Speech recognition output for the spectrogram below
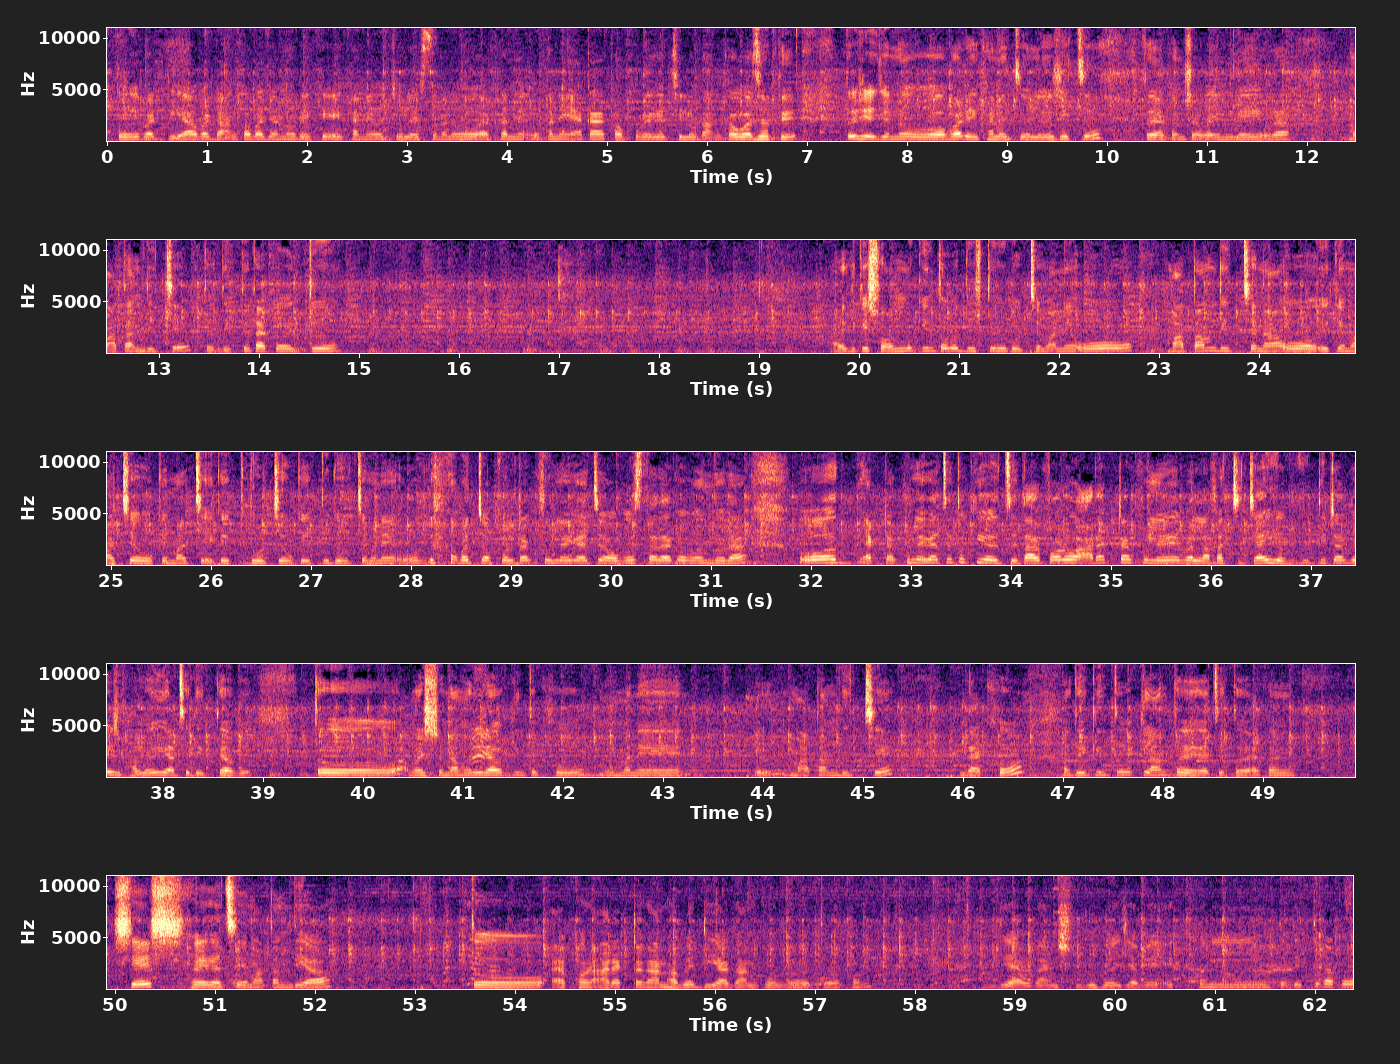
তো এবার দিয়ে আবার ডাঙ্কা বাজানো রেখে এখানেও চলে এসছে। মানে ও এখানে, ওখানে একা একা পড়ে গেছিল ডাঙ্কা বাজাতে। তো সেই জন্য ও আবার এখানে চলে এসেছে। তো এখন সবাই মিলে ওরা মাতাম দিচ্ছে। তো দেখতে থাকো একটু। আর এদিকে স্বর্ণ কিন্তু আবার দুষ্টুমি করছে। মানে ও মাতাম দিচ্ছে না, ও একে মারছে, ওকে মারছে, একে একটু ধরছে, ওকে একটু ধরছে। মানে ওর আবার চপ্পলটা খুলে গেছে। অবস্থা দেখো বন্ধুরা, ও একটা খুলে গেছে তো কী হচ্ছে তারপরও আর একটা খুলে এবার লাফাচ্ছে। যাই হোক, বুদ্ধিটা বেশ ভালোই আছে দেখতে হবে। তো আমার সোনামণিরাও কিন্তু খুব মানে মাতাম দিচ্ছে। দেখো, ওদের কিন্তু ক্লান্ত হয়ে গেছে। তো এখন শেষ হয়ে গেছে মাতাম দেয়া। তো এখন আর একটা গান হবে, দিয়া গান করবে হয়তো এখন। দেয়ার গান শুরু হয়ে যাবে এক্ষুনি। তো দেখতে থাকো।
